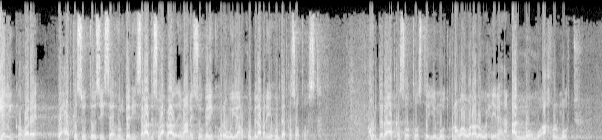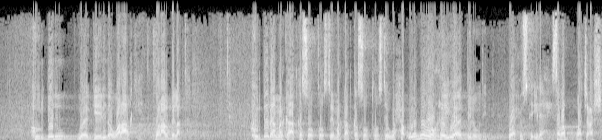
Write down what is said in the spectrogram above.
Gelinka hore waxaad ka soo toosaysaa hurdadii. Salaaddii subax baad imaanayso gelinka hore weeyaan kuu bilaabanayo hurdaad ka soo toosta. Hurdada aad ka soo toosta iyo mowdkuna waa walaalo waxay yidhahdaan annowmu akhulmowt hurdadu waa geerida walaalkeed walaal bay la tahay hurdada marka aad ka soo toostay markaad ka soo toostay waxa ugu horeeyo aad bilowdid waa xuska ilaahay. Sabab waa jecesha.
